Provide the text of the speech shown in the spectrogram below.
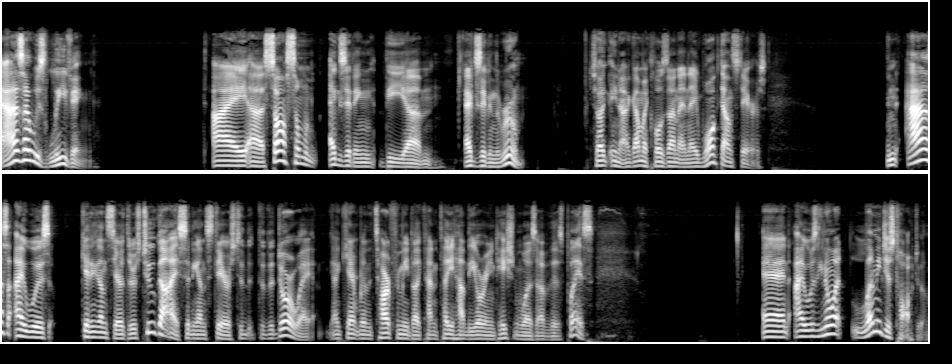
As I was leaving, I uh, saw someone exiting the um, exiting the room. So I, you know, I got my clothes on and I walked downstairs. And as I was getting downstairs, there's two guys sitting on the stairs to the, to the doorway. I can't really. It's hard for me to like kind of tell you how the orientation was of this place. And I was, you know what? Let me just talk to him.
